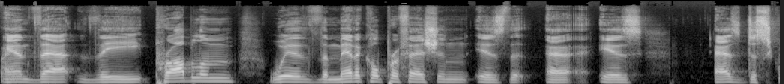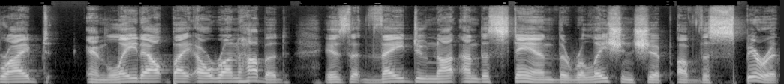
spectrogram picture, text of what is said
And that the problem with the medical profession is that uh, is as described and laid out by L. Ron Hubbard is that they do not understand the relationship of the spirit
